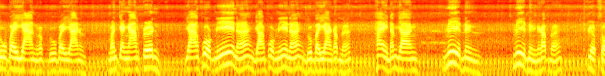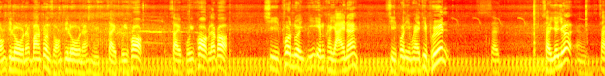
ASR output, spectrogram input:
ดูใบยางครับดูใบยางมันจะงามเกิน ยางพวกนี้นะยางพวกนี้นะ ดูใบยางครับเนะให้น้ำยางมีดหนึ่งมีดหนึ่งนะครับนะเกือบ 2กิโลนะบางต้น 2กิโลนะใส่ปุ๋ยคอก ใส่ปุ๋ยคอกแล้วก็ฉีดพ่นด้วย EM ขยายนะ ฉีดพ่น EM ขยายที่พื้น ใส่ใส่เยอะๆ ใส่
